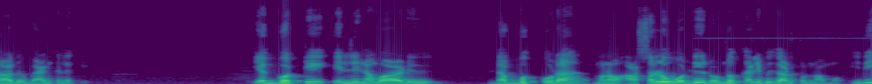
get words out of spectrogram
కాదు బ్యాంకులకి. ఎగ్గొట్టి వెళ్ళిన వాడి డబ్బుకు కూడా మనం అసలు వడ్డీ రెండు కలిపి కడుతున్నాము. ఇది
